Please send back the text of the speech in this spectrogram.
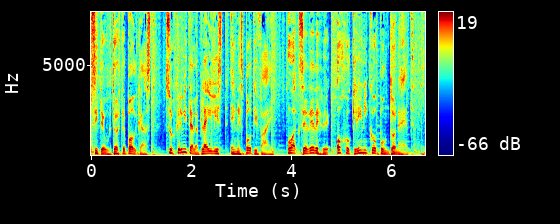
Si te gustó este podcast, suscríbete a la playlist en Spotify o accede desde ojoclínico.net.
